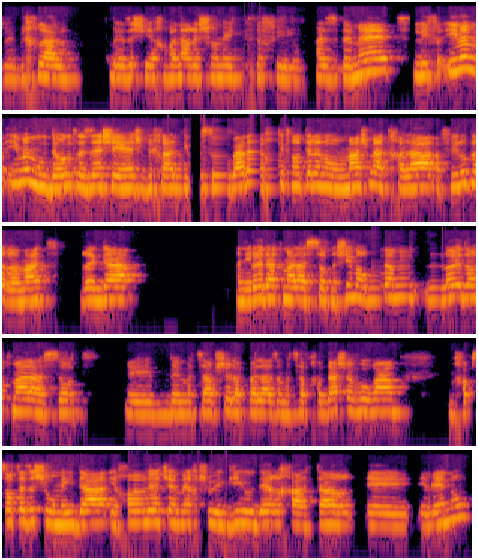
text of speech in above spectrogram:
ובכלל באיזושהי הכוונה ראשונית אפילו. אז באמת, אם, אם המודעות לזה שיש בכלל טיפוס סובדה, יכולת לפנות אלינו ממש מההתחלה, אפילו ברמת, רגע, אני לא יודעת מה לעשות. נשים הרבה פעמים לא יודעות מה לעשות אה, במצב של הפלה, זה מצב חדש עבורם, מחפשות איזשהו מידע, יכול להיות שהם איכשהו הגיעו דרך האתר אה, אלינו,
